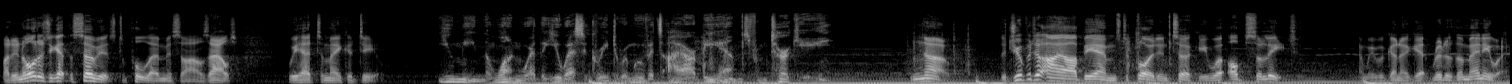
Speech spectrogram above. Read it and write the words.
But in order to get the Soviets to pull their missiles out, we had to make a deal. You mean the one where the US agreed to remove its IRBMs from Turkey? No. The Jupiter IRBMs deployed in Turkey were obsolete, and we were going to get rid of them anyway.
